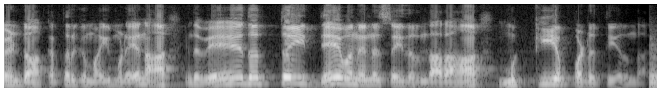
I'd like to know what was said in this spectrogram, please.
வேண்டும். கத்தருக்கு மகிமுடையனா இந்த வேதத்தை தேவன் என்ன செய்திருந்தாராம் முக்கியப்படுத்தி இருந்தார்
